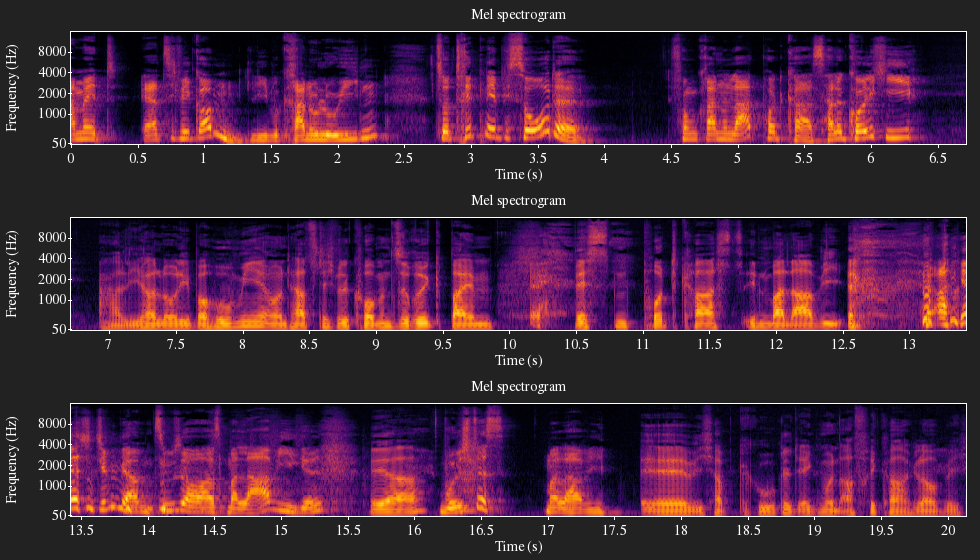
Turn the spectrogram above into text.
Damit herzlich willkommen, liebe Granuloiden, zur dritten Episode vom Granulat-Podcast. Hallo Kolchi. Hallo, lieber Humi und herzlich willkommen zurück beim besten Podcast in Malawi. Ja, stimmt, wir haben Zuschauer aus Malawi, gell? Ja. Wo ist das? Malawi. Äh, ich habe gegoogelt, irgendwo in Afrika, glaube ich.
